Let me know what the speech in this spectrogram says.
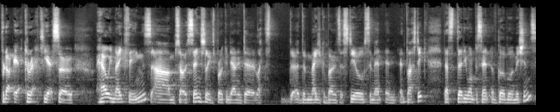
Produ- yeah, correct. Yeah, so how we make things. Um, so essentially, it's broken down into like the, the major components of steel, cement, and, and plastic. That's 31% of global emissions.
